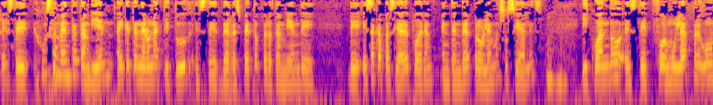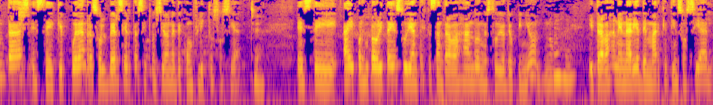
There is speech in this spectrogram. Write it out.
Este, justamente también hay que tener una actitud este, de respeto, pero también de, de esa capacidad de poder entender problemas sociales y cuando este formular preguntas este que puedan resolver ciertas situaciones de conflicto social. Este, hay, por ejemplo, ahorita hay estudiantes que están trabajando en estudios de opinión, ¿no? Y trabajan en áreas de marketing social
